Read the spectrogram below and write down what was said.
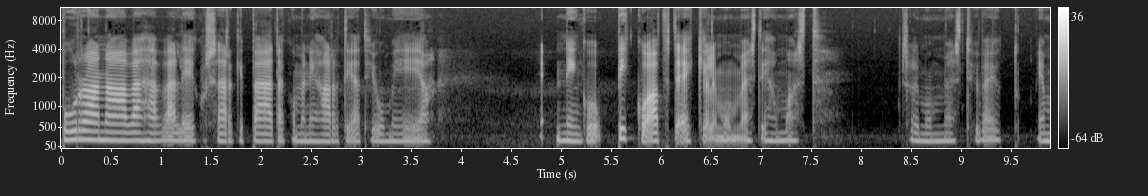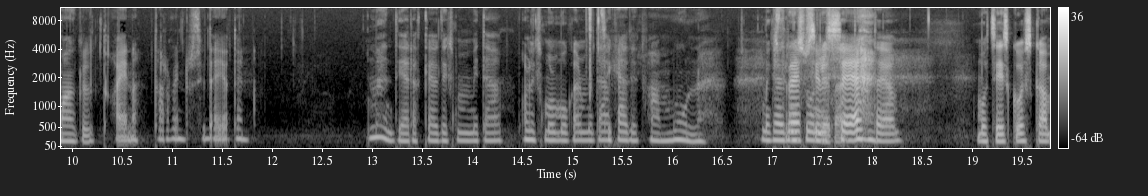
puranaa vähän väliin, kun särki päätä, kun meni hartiat jumiin. Ja niin kuin pikku apteekki oli mun mielestä ihan masta. Se oli mun mielestä hyvä juttu. Ja mä oon kyllä aina tarvinnut sitä, joten... Mä en tiedä, käytinkö mä mitään. Oliko mulla mukana mitään? Sä käytit vaan mun. Mä käytin sun jotain Mutta siis koska...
